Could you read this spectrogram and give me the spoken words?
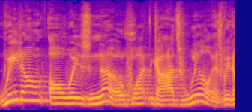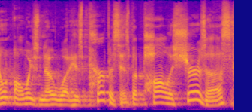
We don't always know what God's will is. We don't always know what his purpose is, but Paul assures us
